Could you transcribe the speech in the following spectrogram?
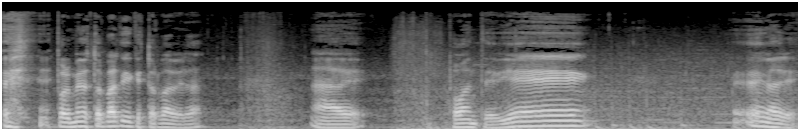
Por lo menos estorbar tiene que estorbar, ¿verdad? A ver. Ponte bien. Madre.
